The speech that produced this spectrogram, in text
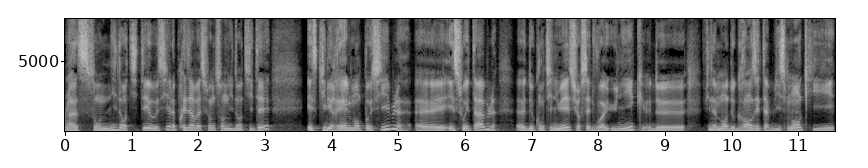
à son identité aussi, à la préservation de son identité. Est-ce qu'il est réellement possible euh, et souhaitable euh, de continuer sur cette voie unique de finalement de grands établissements qui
